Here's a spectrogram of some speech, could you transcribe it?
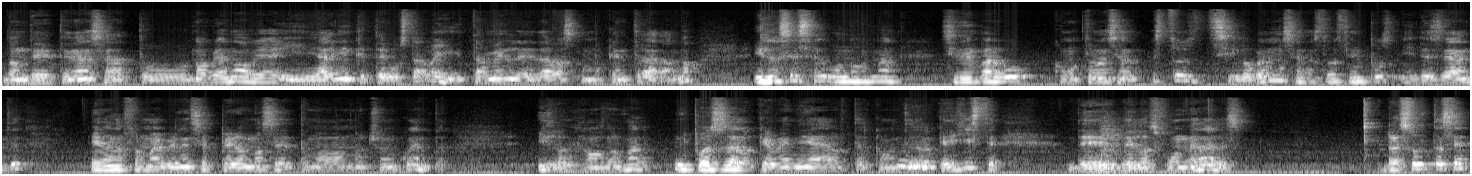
donde tenías a tu novia novia y alguien que te gustaba y también le dabas como que entrada, ¿no? Y lo haces algo normal. Sin embargo, como tú mencionas, esto si lo vemos en estos tiempos y desde antes, era una forma de violencia, pero no se tomaba mucho en cuenta. Y lo dejamos normal. Y por eso es a lo que venía ahorita el comentario, lo que dijiste, de, de los funerales. Resulta ser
